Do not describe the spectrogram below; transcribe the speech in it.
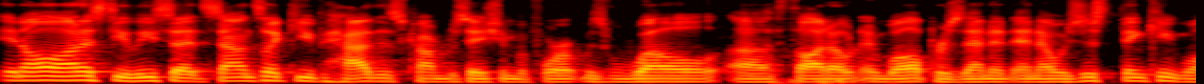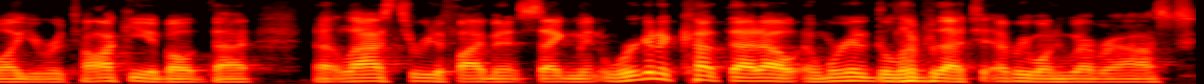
In all honesty, Lisa, it sounds like you've had this conversation before. It was well uh, thought out and well presented. And I was just thinking while you were talking about that, that last three to five minute segment, we're going to cut that out and we're going to deliver that to everyone who ever asks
